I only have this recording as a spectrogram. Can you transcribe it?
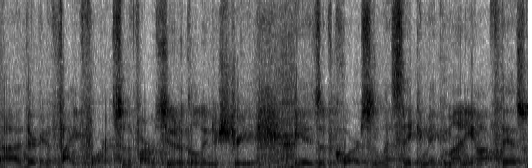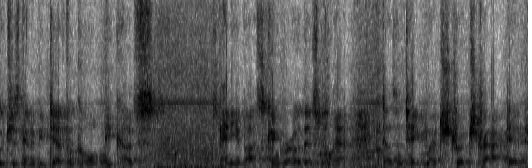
Uh, they're going to fight for it. So the pharmaceutical industry is, of course, unless they can make money off this, which is going to be difficult because any of us can grow this plant. It doesn't take much to extract it.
